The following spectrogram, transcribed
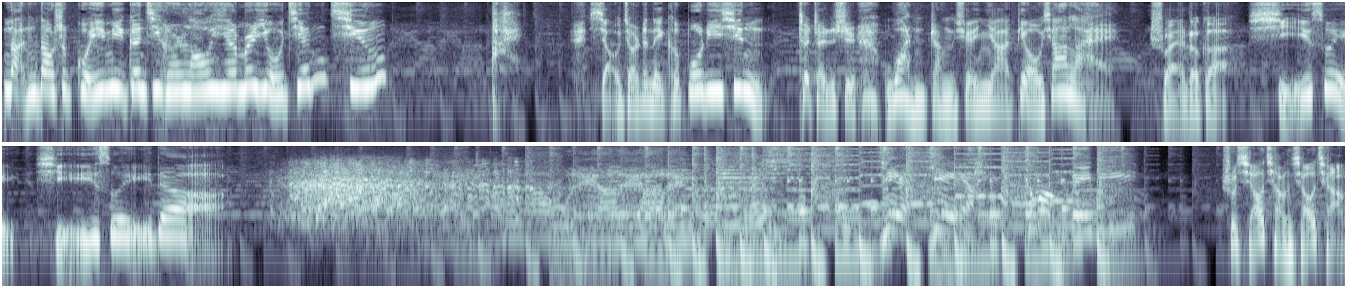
难道是闺蜜跟几个老爷们有奸情？哎，小娟的那颗玻璃心。这真是万丈悬崖掉下来，摔了个稀碎稀碎的。说小强小强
